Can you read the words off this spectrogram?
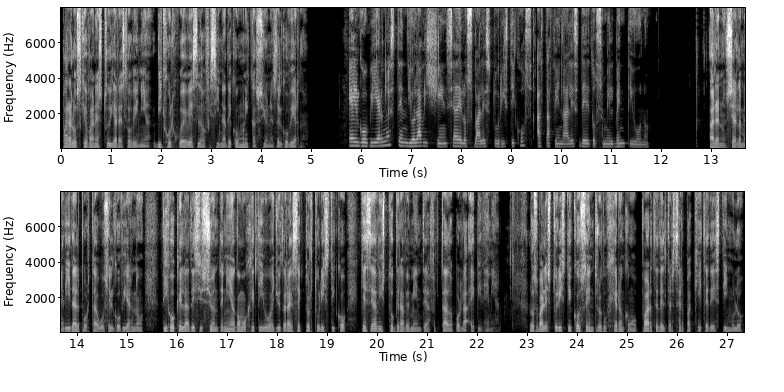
para los que van a estudiar a Eslovenia, dijo el jueves la Oficina de Comunicaciones del Gobierno. El gobierno extendió la vigencia de los vales turísticos hasta finales de 2021. Al anunciar la medida, el portavoz del gobierno dijo que la decisión tenía como objetivo ayudar al sector turístico que se ha visto gravemente afectado por la epidemia. Los vales turísticos se introdujeron como parte del tercer paquete de estímulo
